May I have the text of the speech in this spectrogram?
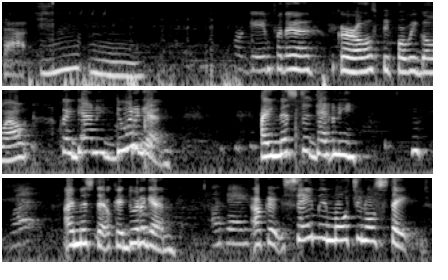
that Mm-mm. our game for the girls before we go out okay danny do it again i missed it danny What? I missed it. Okay, do it again. Okay. Okay, same emotional state.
